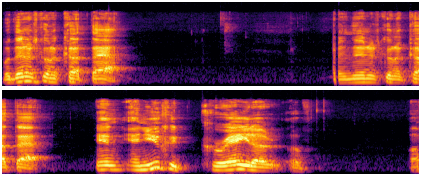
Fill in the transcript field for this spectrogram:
but then it's going to cut that. And then it's going to cut that. And, and you could create a, a, a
